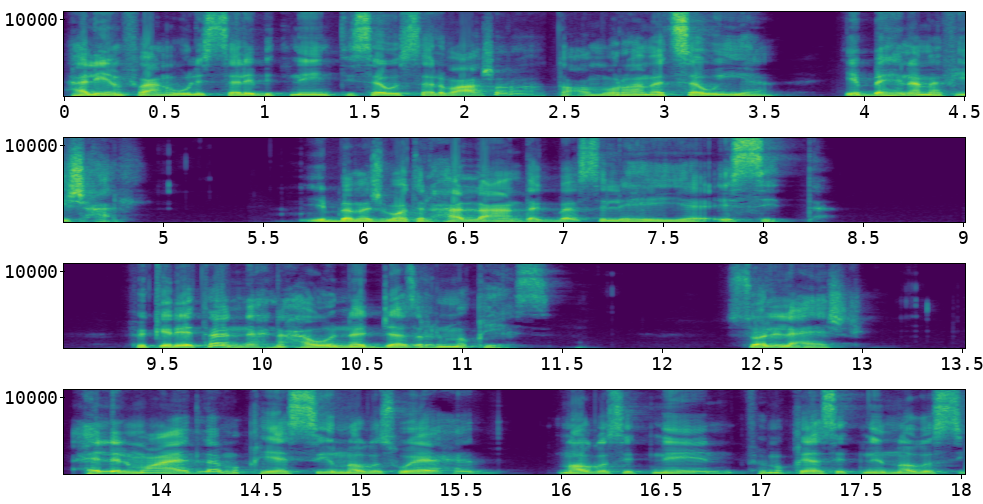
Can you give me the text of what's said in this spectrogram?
هل ينفع نقول السالب اتنين تساوي السالب عشرة؟ عمرها ما تساويها. يبقى هنا مفيش حل. يبقى مجموعة الحل عندك بس اللي هي الستة. فكرتها إن إحنا حولنا الجذر المقياس. السؤال العاشر. حل المعادلة مقياس س ناقص واحد ناقص اتنين في مقياس اتنين ناقص س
